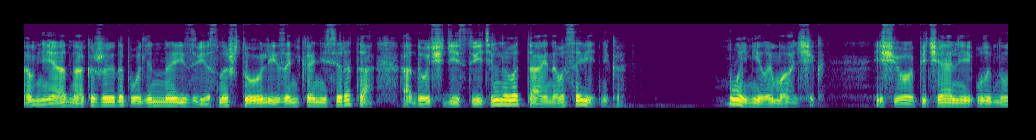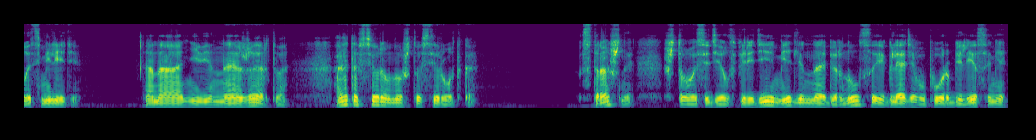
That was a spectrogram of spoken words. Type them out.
А мне, однако же, доподлинно известно, что Лизонька не сирота, а дочь действительного тайного советника. Мой милый мальчик, еще печальней улыбнулась миледи. Она невинная жертва, а это все равно, что сиротка. Страшный, что сидел впереди, медленно обернулся и, глядя в упор белесыми,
